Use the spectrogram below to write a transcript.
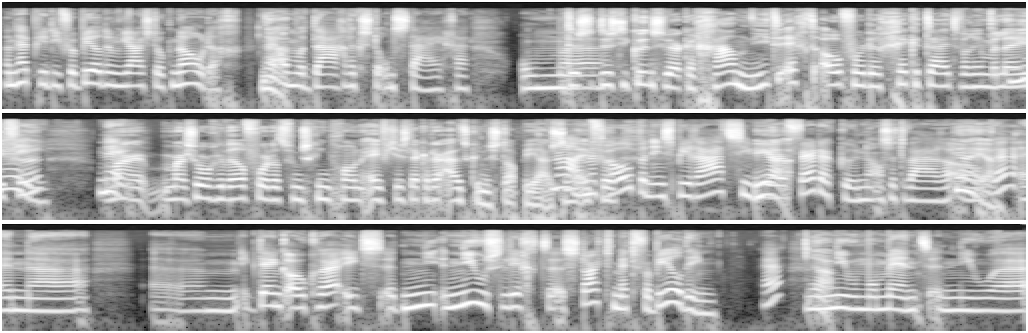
dan heb je die verbeelding juist ook nodig Ja. om het dagelijks te ontstijgen. Om, Dus, eh, dus die kunstwerken gaan niet echt over de gekke tijd waarin we leven. nee, nee. Maar, maar zorgen er wel voor dat we misschien gewoon eventjes lekker eruit kunnen stappen. Juist. Nou, En even... met hoop en inspiratie weer Ja. verder kunnen, als het ware Ja, ook. ja. Hè? En eh, ehm, ik denk ook hè, iets, het nie- nieuwslicht eh, start met verbeelding. Hè? Een nieuw moment, een nieuwe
